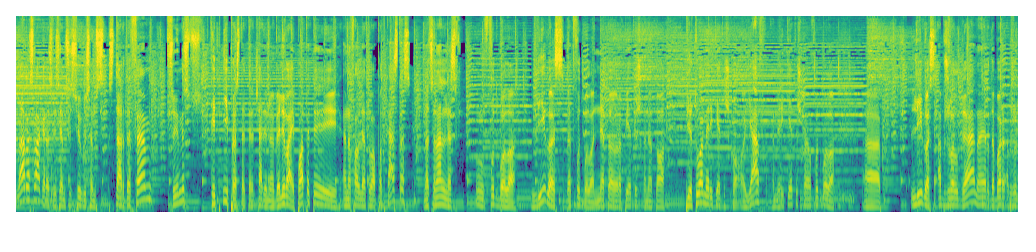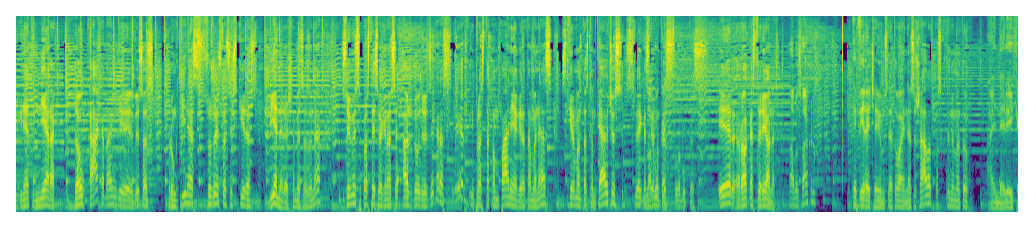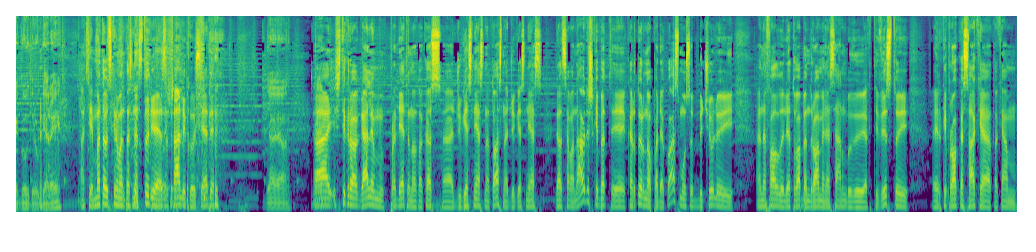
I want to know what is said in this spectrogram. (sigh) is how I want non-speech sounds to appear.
Labas vakaras visiems įsijungusiems Start FM. Su jumis, kaip įprasta, trečiadienio vėlyvai popietai NFL Lietuva podcastas, nacionalinės mm, futbolo lygos, bet futbolo ne to europietiško, ne to pietų amerikietiško, o JAV amerikietiškojo futbolo. Uh, lygos apžvalga, na ir dabar apžvalginėti nėra daug ką, kadangi visos rungtynės sužaistos išskyręs vienerę šiame sezone. Su jumis įprastai sveikinuosi aš Gaudrius Zikaras ir įprasta kompanija greta manęs Skirmantas Tomkevičius. Sveikas, Labukas, Skirmantas. labukas. Ir Rokas Tverijonas. Labas vakaras. Kaip vyrai čia jums Lietuvoje nesušalot paskutiniu metu? Ai, nereikia gaudriau, gerai. (laughs) Akei, matau, Skirmantas net studijoje su šaliku sėdi. Ja, ja. A, iš tikrųjų, galim pradėti nuo tokios a, džiugesnės natos, na, džiugesnės gal savanaudiškai, bet e, kartu ir nuo padėkos mūsų bičiuliui NFL Lietuva bendruomenės senbuviui, aktyvistui. Ir kaip Rokas sakė, tokiam,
